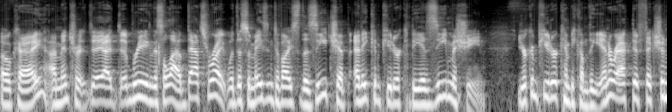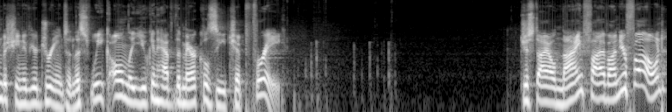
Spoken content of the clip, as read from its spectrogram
Okay, I'm interested. Reading this aloud. That's right. With this amazing device, the Z chip, any computer can be a Z machine. Your computer can become the interactive fiction machine of your dreams, and this week only, you can have the Miracle Z chip free. Just dial 95 on your phone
